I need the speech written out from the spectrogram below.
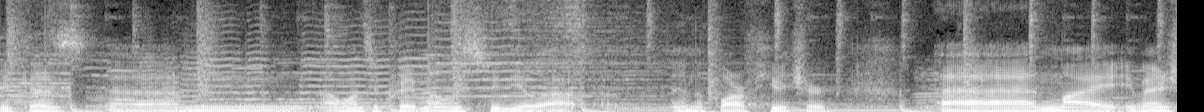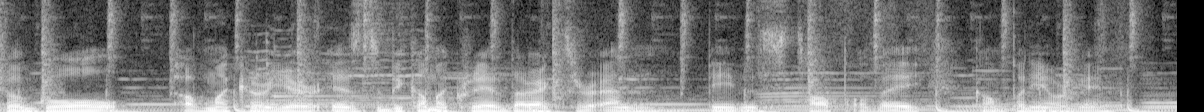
because um, I want to create my own studio uh, in the far future. And my eventual goal of my career is to become a creative director and be this top of a company or game.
